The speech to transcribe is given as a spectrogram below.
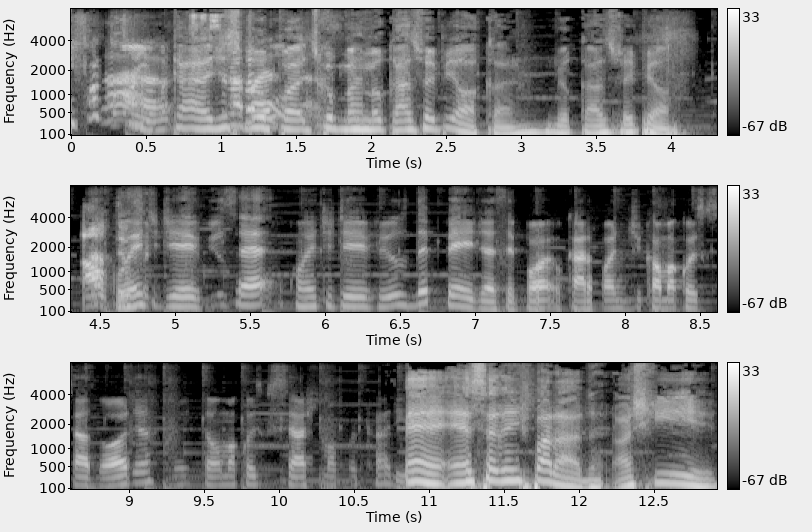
enfadonha. Ah, Cara, desculpa, desculpa, mas meu caso foi pior, cara. Meu caso foi pior. Ah, A teu corrente de reviews é. Corrente de reviews depende, né? Você pode, o cara pode indicar uma coisa que você adora, ou então uma coisa que você acha uma porcaria. É, essa é a grande parada. Acho que.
